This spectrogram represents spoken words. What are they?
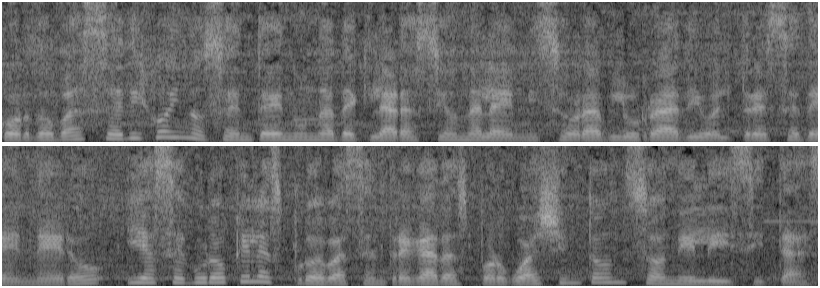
Córdoba se dijo inocente en una declaración a la emisora Blue Radio el 13 de enero y aseguró que las pruebas entregadas por Washington son ilícitas.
